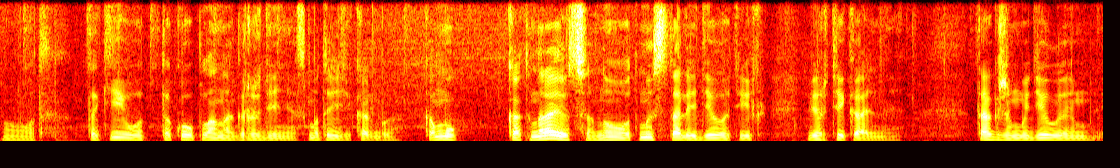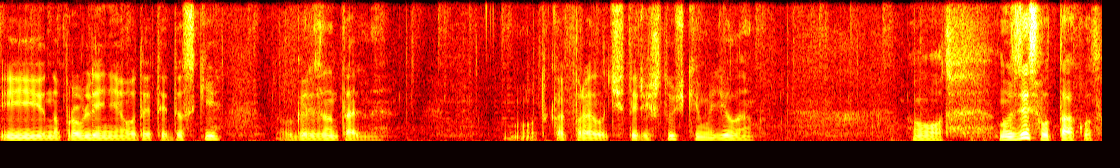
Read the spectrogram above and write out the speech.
Вот. Такие вот такого плана ограждения. Смотрите, как бы кому как нравится, но вот мы стали делать их вертикальные. Также мы делаем и направление вот этой доски горизонтальное. Вот, как правило, 4 штучки мы делаем. Вот. Но здесь вот так вот.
